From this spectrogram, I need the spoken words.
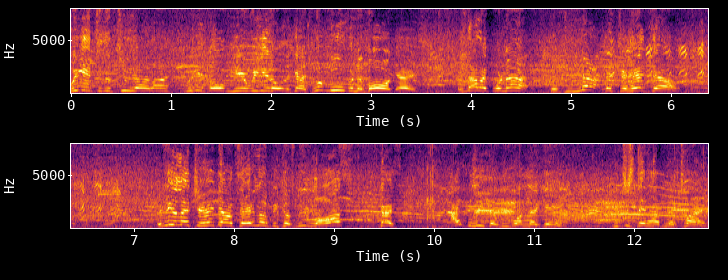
We get to the two-yard line, we get over here, we get over the guys. We're moving the ball, guys. It's not like we're not. So do not let your head down. If you let your head down say, hey, look, because we lost, guys, I believe that we won that game. We just didn't have enough time.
